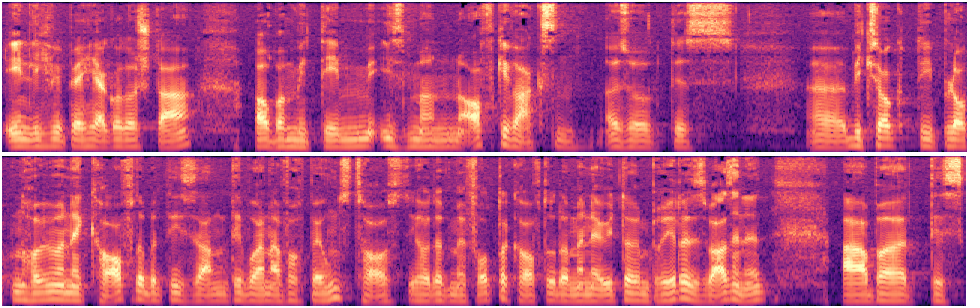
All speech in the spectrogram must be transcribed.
Ähnlich wie bei Herrgott Star. Aber mit dem ist man aufgewachsen. Also das Äh, wie gesagt, die Platten habe ich mir nicht gekauft, aber die, sind, die waren einfach bei uns zu Hause. Die hat halt mein Vater gekauft oder meine älteren Brüder, das weiß ich nicht. Aber das,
